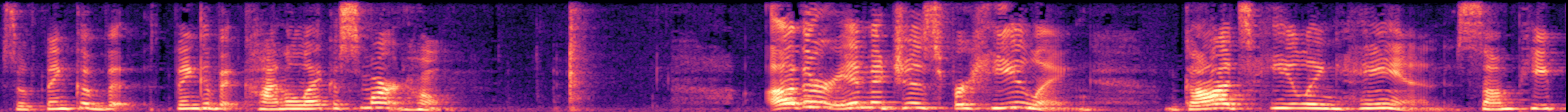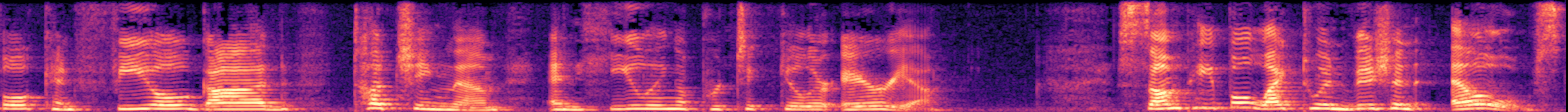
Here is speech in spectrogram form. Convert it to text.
So think of it think of it kind of like a smart home. Other images for healing. God's healing hand. Some people can feel God touching them and healing a particular area. Some people like to envision elves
